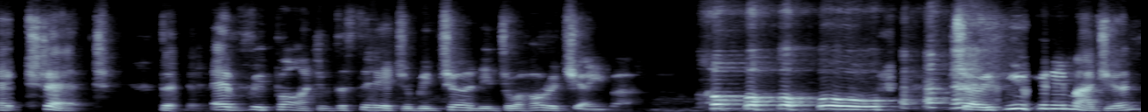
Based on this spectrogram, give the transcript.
except that every part of the theatre had been turned into a horror chamber. so So if you can imagine,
